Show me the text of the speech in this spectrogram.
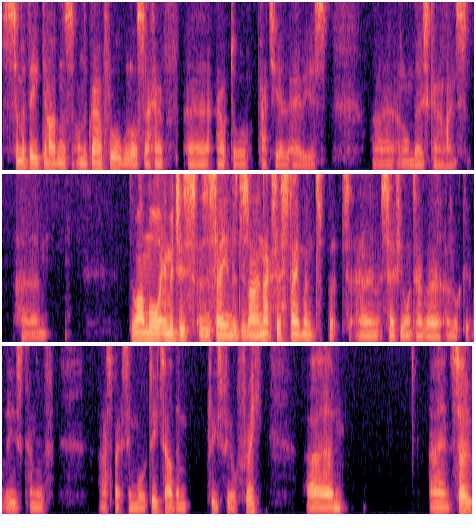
some of the gardens on the ground floor will also have outdoor patio areas along those kind of lines. Um, there are more images, as I say, in the design and access statement, but so if you want to have a, a look at these kind of aspects in more detail, then please feel free. Um, and so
